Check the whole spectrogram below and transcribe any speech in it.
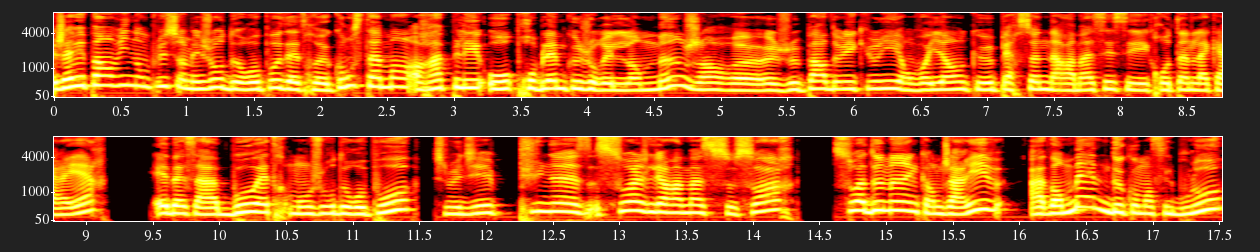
J'avais pas envie non plus sur mes jours de repos d'être constamment rappelé aux problèmes que j'aurai le lendemain, genre euh, je pars de l'écurie en voyant que personne n'a ramassé ses crottins de la carrière. Et eh ben ça a beau être mon jour de repos, je me dis punaise, soit je les ramasse ce soir, soit demain quand j'arrive, avant même de commencer le boulot,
